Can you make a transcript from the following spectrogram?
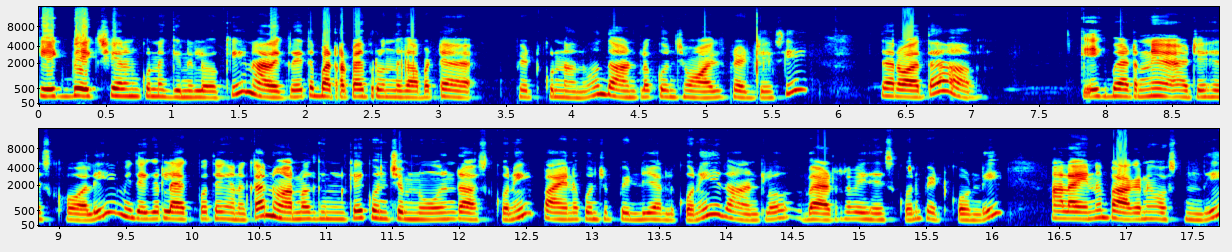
కేక్ బేక్ చేయాలనుకున్న గిన్నెలోకి నా దగ్గర అయితే బటర్ పేపర్ ఉంది కాబట్టి పెట్టుకున్నాను. దాంట్లో కొంచెం ఆయిల్ స్ప్రెడ్ చేసి తర్వాత కేక్ బ్యాటర్ని యాడ్ చేసేసుకోవాలి. మీ దగ్గర లేకపోతే కనుక నార్మల్ గిన్నెకే కొంచెం నూనె రాసుకొని పైన కొంచెం పిండి చల్లుకొని దాంట్లో బ్యాటర్ వేసేసుకొని పెట్టుకోండి. అలా అయినా బాగానే వస్తుంది.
